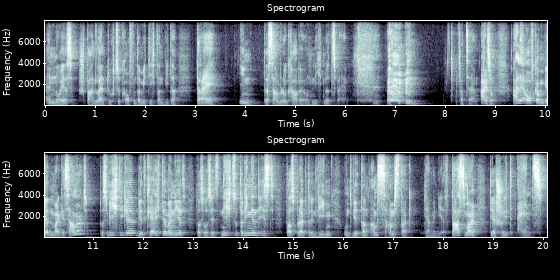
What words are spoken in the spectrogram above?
ein neues Spannleintuch zu kaufen, damit ich dann wieder drei in der Sammlung habe und nicht nur zwei. Verzeihung. Also, alle Aufgaben werden mal gesammelt. Das Wichtige wird gleich terminiert. Das, was jetzt nicht so dringend ist, das bleibt drin liegen und wird dann am Samstag terminiert. Das mal der Schritt 1.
